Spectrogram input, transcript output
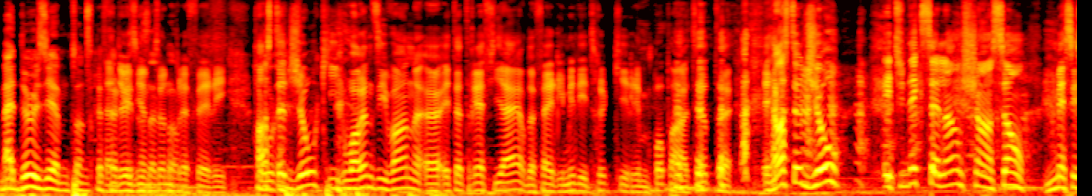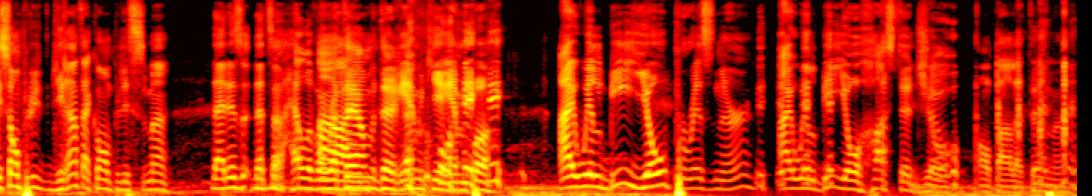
Ma deuxième tune préférée. Ta deuxième tune préférée. Hostage Joe, qui Warren Zevon euh, était très fier de faire rimer des trucs qui riment pas pantoute. Et Hostage Joe est une excellente chanson, mais c'est son plus grand accomplissement That is, that's a hell of a en rhyme. termes de rimes qui riment pas. I will be your prisoner. I will be your hostage, Joe. On parle à tonne, hein?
